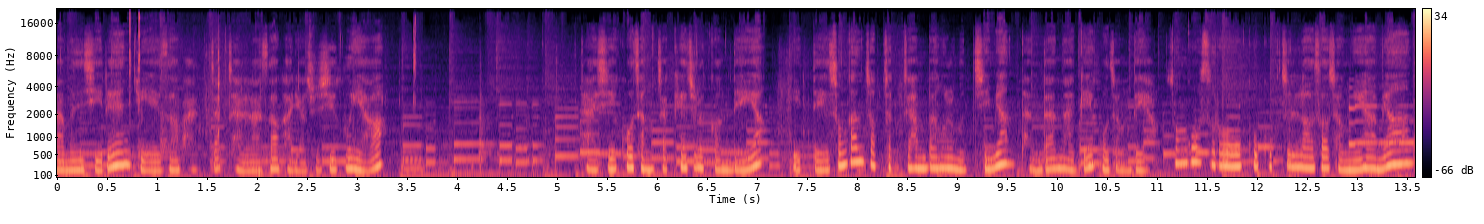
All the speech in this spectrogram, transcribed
남은 실은 뒤에서 바짝 잘라서 가려주시고요. 다시 코 장착해 줄 건데요. 이때 순간 접착제 한 방울 묻히면 단단하게 고정돼요. 송곳으로 콕콕 찔러서 정리하면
